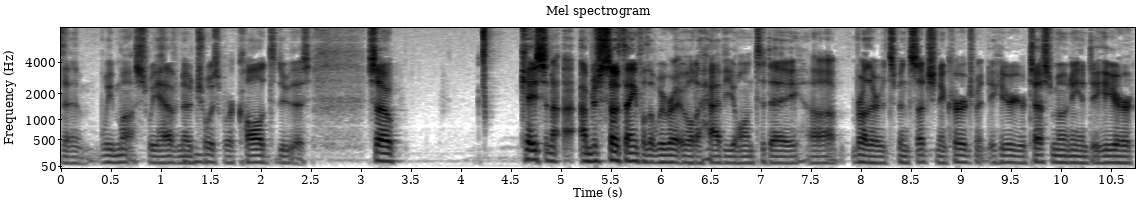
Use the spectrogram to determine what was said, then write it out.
them, we must. We have no choice. We're called to do this. So, Case, and I- I'm just so thankful that we were able to have you on today, uh, brother. It's been such an encouragement to hear your testimony and to hear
